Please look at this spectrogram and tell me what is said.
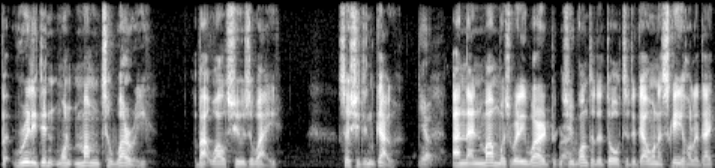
but really didn't want mum to worry about while she was away, so she didn't go. Yeah. And then mum was really worried because she wanted her daughter to go on a ski holiday,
